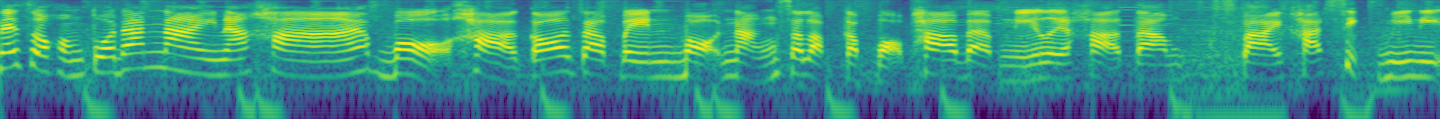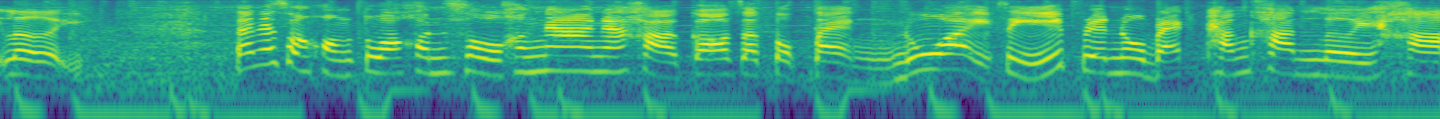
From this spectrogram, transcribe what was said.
ในส่วนของตัวด้านในนะคะ เบาะค่ะก็จะเป็นเบาะหนังสลับกับเบาะผ้าแบบนี้เลยค่ะ ตามสไตล์คลาสสิกมินิเลยและในส่วนของตัวคอนโซลข้างหน้านะคะ ก็จะตกแต่งด้วยสีเปียโนแบล็กทั้งคันเลยค่ะ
